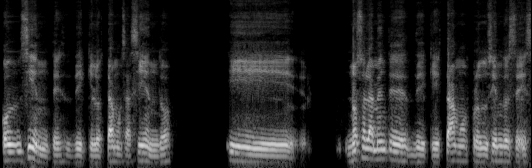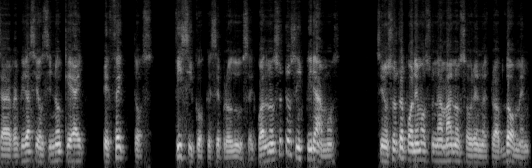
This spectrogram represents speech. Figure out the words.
conscientes de que lo estamos haciendo y no solamente de que estamos produciendo esa respiración, sino que hay efectos físicos que se producen. Cuando nosotros inspiramos, si nosotros ponemos una mano sobre nuestro abdomen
